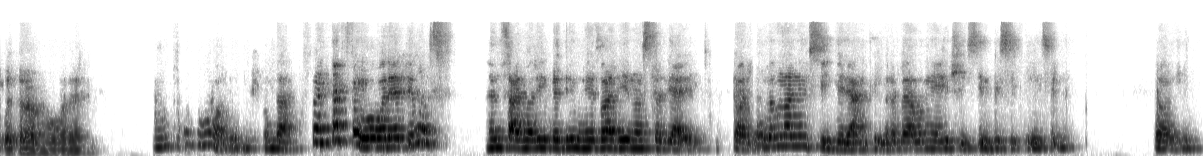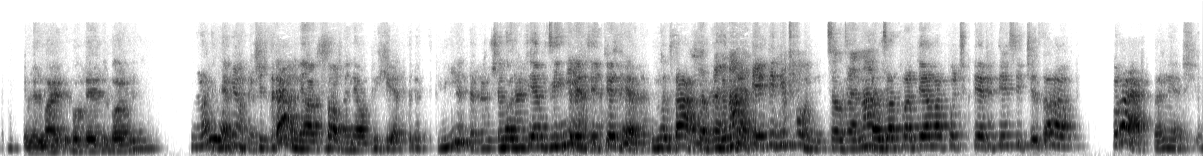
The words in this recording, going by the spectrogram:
що треба говорити. Ну, так говоримо, да. Говорити вас. Генсаль Марії Петрівні 299. Теж. Але вона не всі ділянки зробила, в неї ще 78. Теж. Ви маєте ходити добре? Ну, ні, чи треба, не особо не. Ні, так вже Ну, тим ці 31. Ну, Це так. вже. Це вже заплатила по 4 тисячі за проект, конечно.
